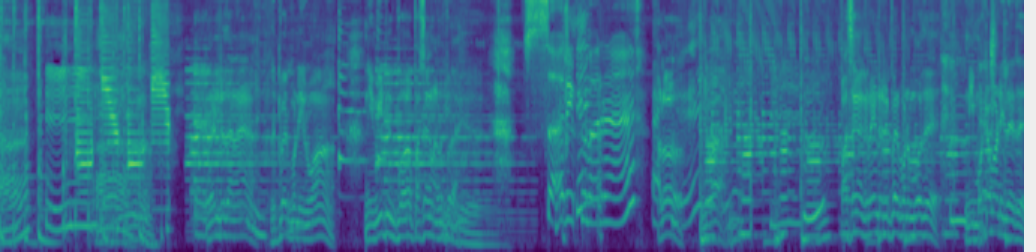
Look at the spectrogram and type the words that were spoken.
ஆ? ஆ. ரெண்டு தானே ரிப்பேர் பண்ணிடுவோம். நீ வீட்டுக்கு போ பசங்களை அனுப்புறேன். சரி வரேன். ஹலோ. பசங்க கிரைண்டர் ரிப்பேர் பண்ணும்போது நீ மொட்டை மாடியில இரு.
